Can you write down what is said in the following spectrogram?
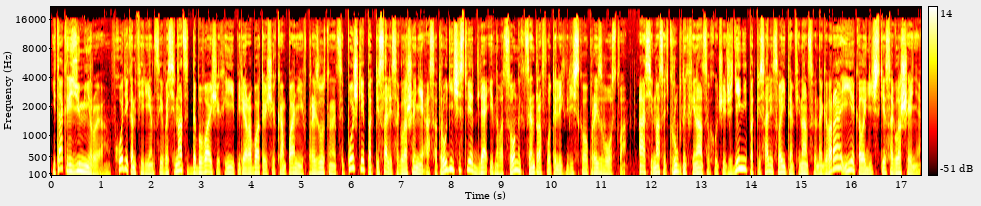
Итак, резюмируя, в ходе конференции 18 добывающих и перерабатывающих компаний в производственной цепочке подписали соглашение о сотрудничестве для инновационных центров фотоэлектрического производства. А 17 крупных финансовых учреждений подписали свои там финансовые договора и экологические соглашения.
